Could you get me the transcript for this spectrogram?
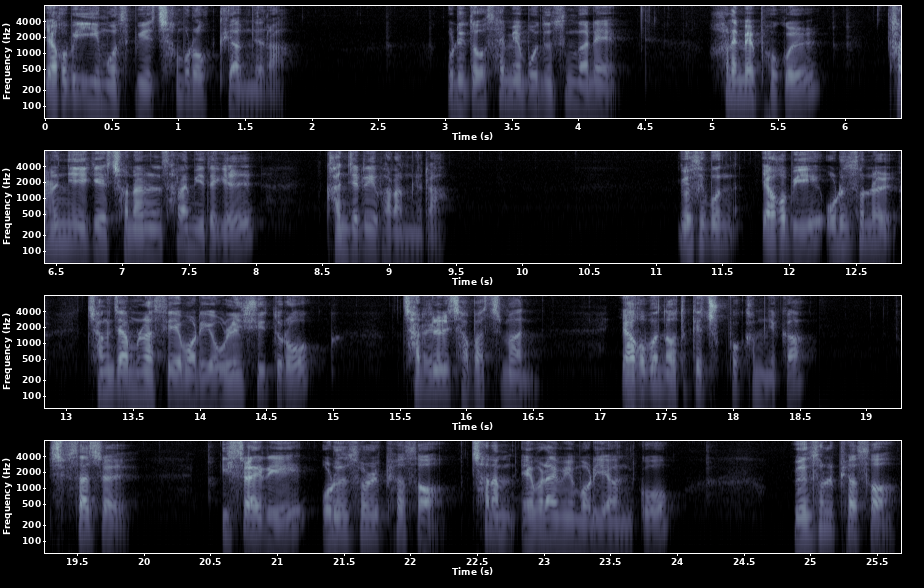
야곱의 이 모습이 참으로 귀합니다. 우리도 삶의 모든 순간에 하나님의 복을 다른 이에게 전하는 사람이 되길 간절히 바랍니다. 요셉은 야곱이 오른손을 장자 문하세의 머리에 올릴 수 있도록 자리를 잡았지만 야곱은 어떻게 축복합니까? 14절 이스라엘이 오른손을 펴서 차남 에브라임의 머리에 얹고 왼손을 펴서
